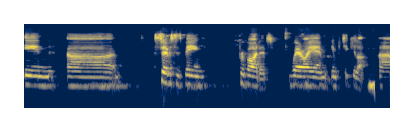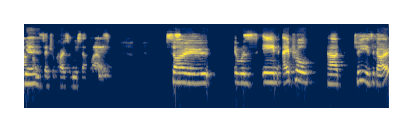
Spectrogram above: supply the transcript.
in uh, services being provided where I am in particular um, yeah. on the central coast of New South Wales. So it was in April uh, two years ago,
